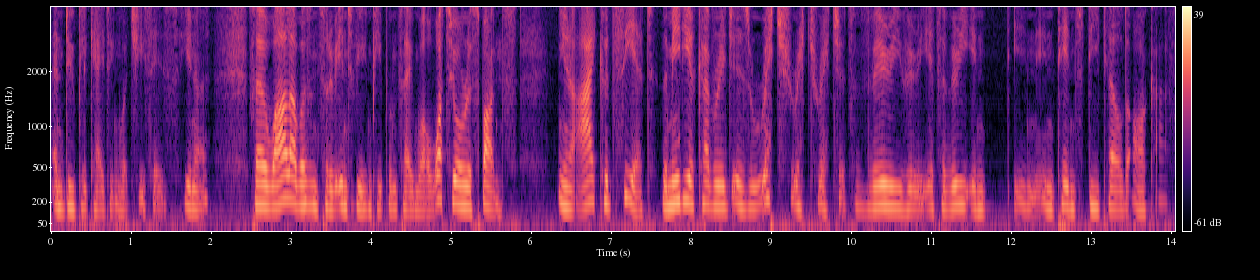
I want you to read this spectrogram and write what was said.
and duplicating what she says, you know. So while I wasn't sort of interviewing people and saying, well, what's your response? You know, I could see it. The media coverage is rich, rich, rich. It's very, very, it's a very in, in, intense, detailed archive.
